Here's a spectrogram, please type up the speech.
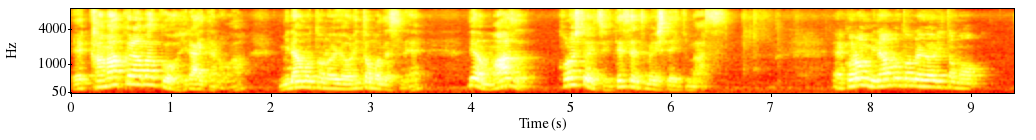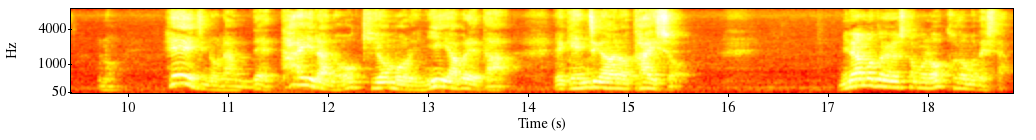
え鎌倉幕府を開いたのは源頼朝ですね。ではまずこの人について説明していきます。えこの源頼朝この平治の乱で平清盛に敗れた源氏側の大将源義朝の子供でした。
